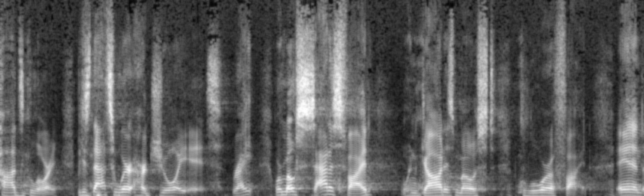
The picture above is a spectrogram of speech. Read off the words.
God's glory because that's where our joy is, right? We're most satisfied when God is most glorified. And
